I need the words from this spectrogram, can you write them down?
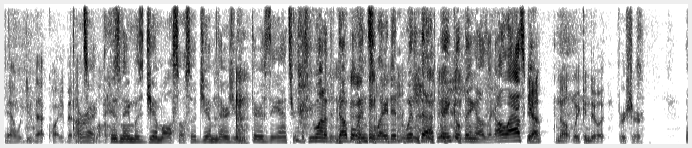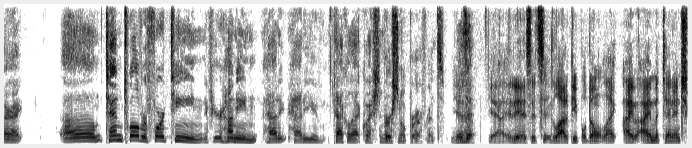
Yeah, we do that quite a bit on All some right. models. His name was Jim also. So Jim, there's your there's the answer because he wanted the double insulated with that ankle thing. And I was like, I'll ask yeah, him. no, we can do it for sure. All right. Um, 10, 12, or 14. If you're hunting, how do, how do you tackle that question? personal preference. Yeah. Is it? Yeah, it is. It's a lot of people don't like. I'm I'm a 10 inch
